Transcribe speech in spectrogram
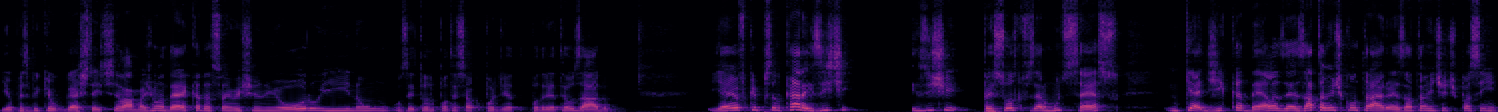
E eu percebi que eu gastei, sei lá, mais de uma década só investindo em ouro e não usei todo o potencial que eu podia, poderia ter usado. E aí eu fiquei pensando, cara, existe, existe pessoas que fizeram muito sucesso em que a dica delas é exatamente o contrário. É exatamente tipo assim,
